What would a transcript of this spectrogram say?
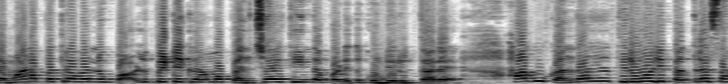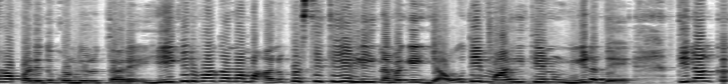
ಪ್ರಮಾಣ ಪತ್ರವನ್ನು ಬಾಳುಪೇಟೆ ಗ್ರಾಮ ಪಂಚಾಯಿತಿಯಿಂದ ಪಡೆದುಕೊಂಡಿರುತ್ತಾರೆ. ಹಾಗೂ ಕಂದಾಯ ತಿರುವಳಿ ಪತ್ರ ಸಹ ಪಡೆದುಕೊಂಡಿರುತ್ತಾರೆ. ಹೀಗಿರುವಾಗ ನಮ್ಮ ಅನುಪಸ್ಥಿತಿಯಲ್ಲಿ ನಮಗೆ ಯಾವುದೇ ಮಾಹಿತಿಯನ್ನು ನೀಡದೆ ದಿನಾಂಕ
